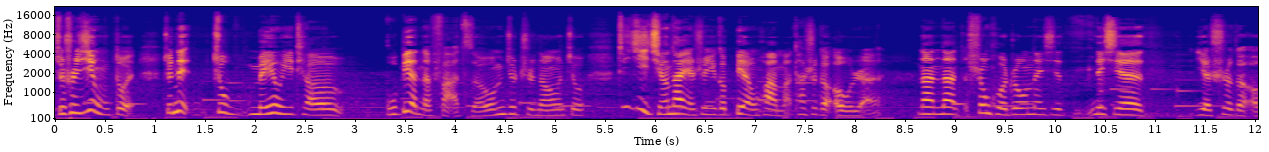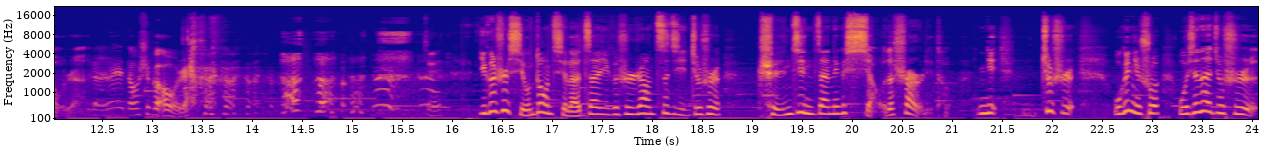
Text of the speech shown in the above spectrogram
就是应对，就那就没有一条不变的法则，我们就只能就这疫情它也是一个变化嘛，它是个偶然。那那生活中那些那些也是个偶然，人类都是个偶然。对，一个是行动起来，再一个是让自己就是沉浸在那个小的事儿里头。你就是我跟你说，我现在就是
